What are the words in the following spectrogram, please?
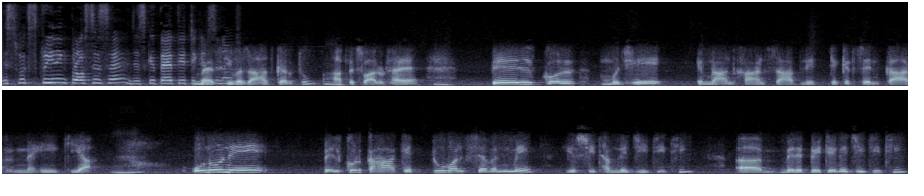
इस वक्त स्क्रीनिंग प्रोसेस है जिसके तहत ये मैं टिकट इसकी वजाहत कर दूँ? आपने सवाल उठाया बिल्कुल मुझे इमरान खान साहब ने टिकट से इनकार नहीं किया। उन्होंने बिल्कुल कहा कि 217 में ये सीट हमने जीती थी। अ, मेरे बेटे ने जीती थी।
